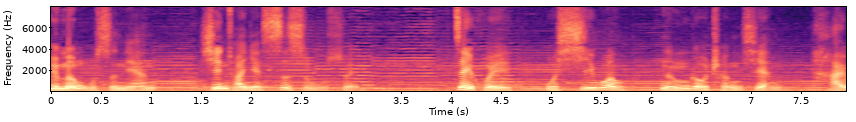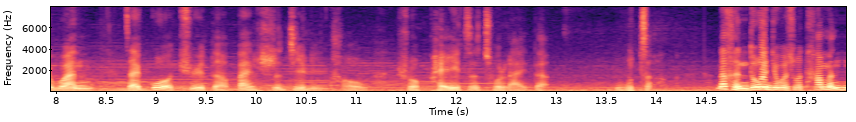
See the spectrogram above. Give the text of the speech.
云门五十年，新传也四十五岁，这回我希望能够呈现台湾在过去的半世纪里头所培植出来的舞者。那很多人就会说，他们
